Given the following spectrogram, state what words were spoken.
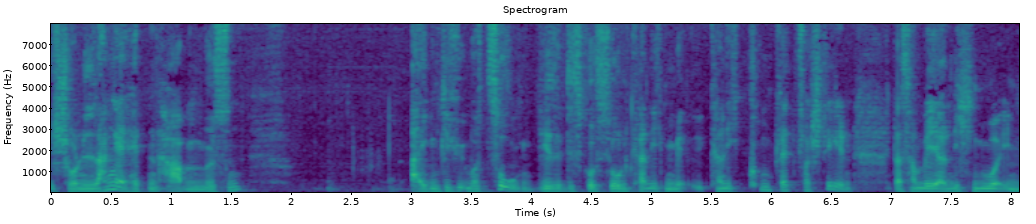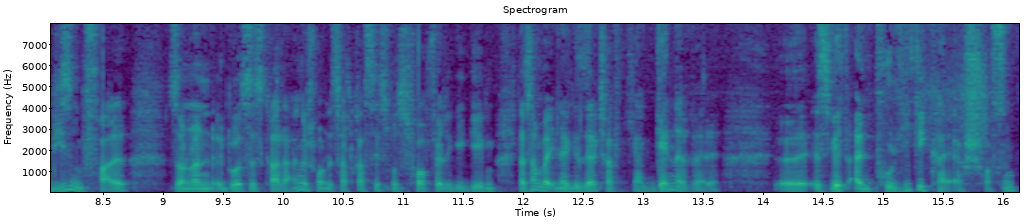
schon lange hätten haben müssen, eigentlich überzogen. Diese Diskussion kann ich, kann ich komplett verstehen. Das haben wir ja nicht nur in diesem Fall, sondern du hast es gerade angesprochen, es hat Rassismusvorfälle gegeben. Das haben wir in der Gesellschaft ja generell. Äh, es wird ein Politiker erschossen.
